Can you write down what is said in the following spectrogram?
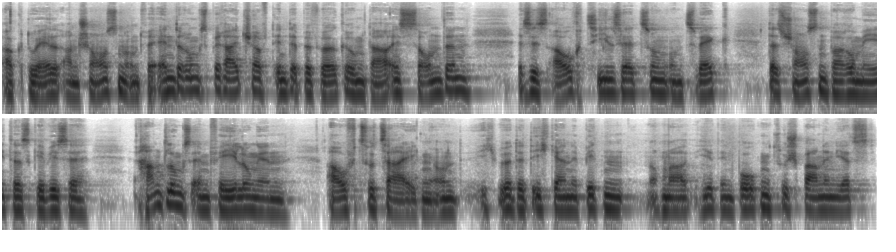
aktuell an Chancen und Veränderungsbereitschaft in der Bevölkerung da ist, sondern es ist auch Zielsetzung und Zweck des Chancenbarometers, gewisse Handlungsempfehlungen aufzuzeigen. Und ich würde dich gerne bitten, nochmal hier den Bogen zu spannen, jetzt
